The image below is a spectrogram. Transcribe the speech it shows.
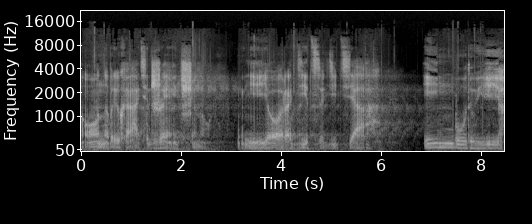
он обрюхатит женщину. У нее родится дитя им буду я.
